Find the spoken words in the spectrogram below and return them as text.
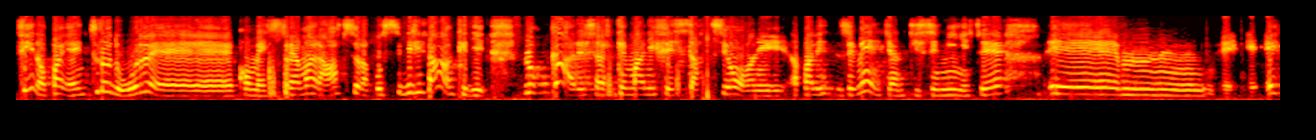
fino poi a introdurre come estrema razza la possibilità anche di bloccare certe manifestazioni palesemente antisemite e, e, e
